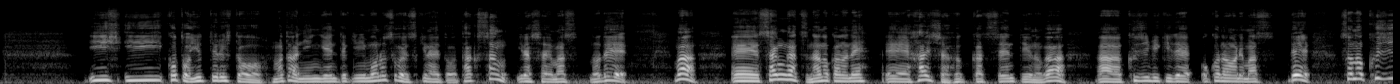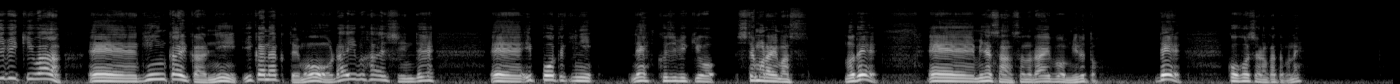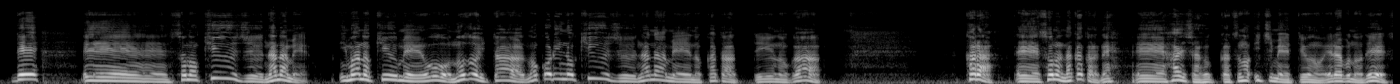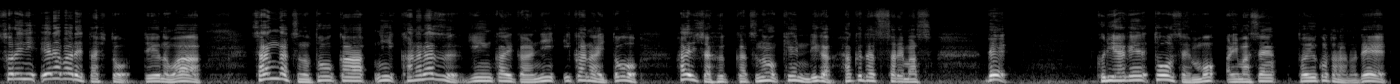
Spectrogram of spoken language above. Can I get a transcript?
いい、いいことを言ってる人、または人間的にものすごい好きな人、たくさんいらっしゃいますので、まあ、えー、3月7日のね、えー、敗者復活戦っていうのが、あくじ引きで行われます。で、そのくじ引きは、えー、議員会館に行かなくても、ライブ配信で、えー、一方的にね、くじ引きをしてもらいます。ので、えー、皆さんそのライブを見ると。で、候補者の方もね。で、えー、その97名、今の9名を除いた残りの97名の方っていうのが、から、えー、その中からね、えー、敗者復活の1名っていうのを選ぶので、それに選ばれた人っていうのは、3月の10日に必ず議員会館に行かないと、敗者復活の権利が剥奪されます。で、繰り上げ当選もありません。ということなので、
